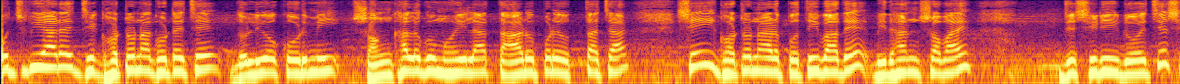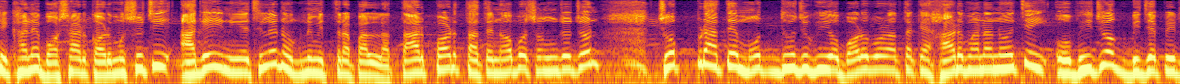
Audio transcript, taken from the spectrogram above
কোচবিহারে যে ঘটনা ঘটেছে, দলীয় কর্মী, সংখ্যালঘু মহিলা, তার উপরে অত্যাচার, সেই ঘটনার প্রতিবাদে বিধানসভায় যে সিঁড়ি রয়েছে, সেখানে বসার কর্মসূচি আগেই নিয়েছিলেন অগ্নিমিত্রা পাল্লা। তারপর তাতে নবসংযোজন, চোপড়াতে মধ্যযুগীয় বর্বরতাকে হার মানানো হয়েছে। এই অভিযোগ বিজেপির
